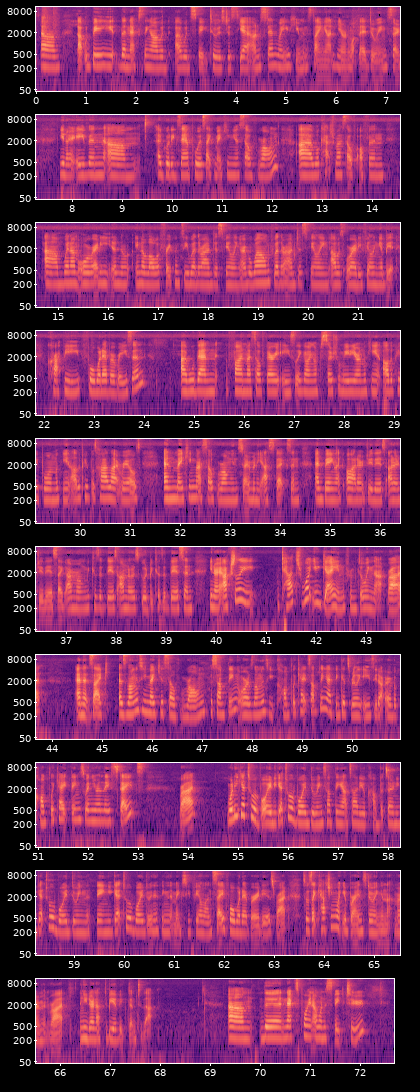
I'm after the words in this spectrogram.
um, that would be the next thing I would I would speak to is just yeah understand where your humans playing out here and what they're doing. So, you know, even um, a good example is like making yourself wrong. I will catch myself often um, when I'm already in a, in a lower frequency, whether I'm just feeling overwhelmed, whether I'm just feeling I was already feeling a bit crappy for whatever reason. I will then find myself very easily going onto social media and looking at other people and looking at other people's highlight reels and making myself wrong in so many aspects and and being like oh I don't do this I don't do this like I'm wrong because of this I'm not as good because of this. And you know actually catch what you gain from doing that right? And it's like as long as you make yourself wrong for something or as long as you complicate something I think it's really easy to overcomplicate things when you're in these states right what do you get to avoid? You get to avoid doing something outside of your comfort zone. You get to avoid doing the thing. You get to avoid doing the thing that makes you feel unsafe or whatever it is, right? So it's like catching what your brain's doing in that moment, right? And you don't have to be a victim to that. Um, the next point I want to speak to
